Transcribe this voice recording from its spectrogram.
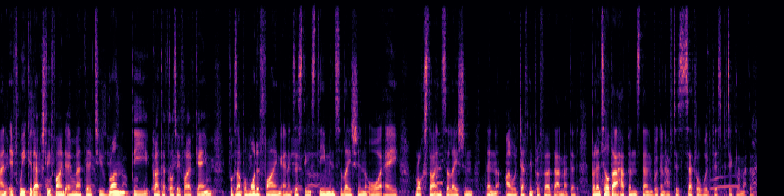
and if we could actually find a method to run the Grand Theft Auto 5 game, for example modifying an existing Steam installation or a Rockstar installation, then I would definitely prefer that method. But until that happens then we're going to have to settle with this particular method.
